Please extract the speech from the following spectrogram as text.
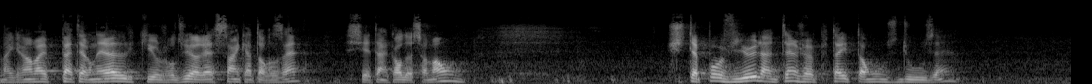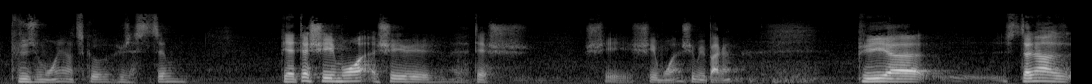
ma grand-mère paternelle qui aujourd'hui aurait 114 ans, si elle était encore de ce monde. Je n'étais pas vieux dans le temps, j'avais peut-être 11, 12 ans. Plus ou moins, en tout cas, j'estime. Puis elle était chez moi, chez, elle était chez, chez moi, chez mes parents. Puis euh, c'était dans.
